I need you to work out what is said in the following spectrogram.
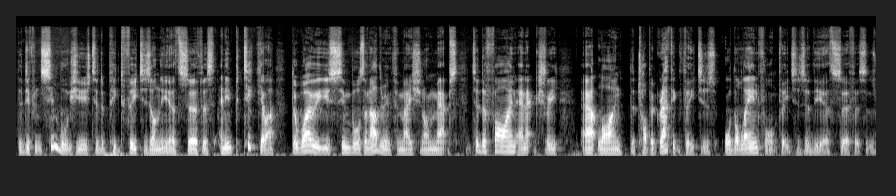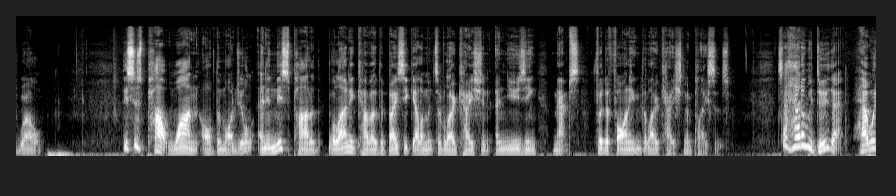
the different symbols used to depict features on the Earth's surface and in particular the way we use symbols and other information on maps to define and actually outline the topographic features or the landform features of the Earth's surface as well. This is part one of the module and in this part we'll only cover the basic elements of location and using maps for defining the location of places. So how do we do that? How,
